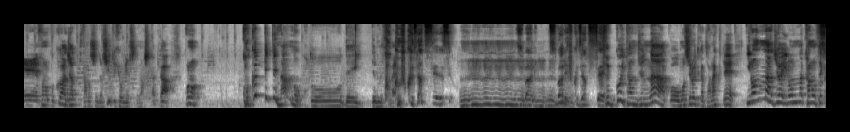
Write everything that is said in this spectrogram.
えーそのコクを味わって楽しんでほしいと表現していましたが、このコクって一体何のことで言ってるんですい。かね？コク複雑性ですよ。うんうんうんうんうんうん。ズバリ、ズバリ複雑す性。っごい単純な、こう、面白いとかじゃなくて、いろんな味はいろんな可能性が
